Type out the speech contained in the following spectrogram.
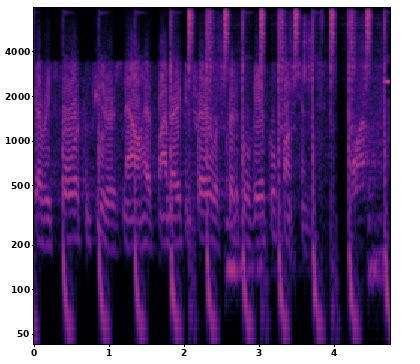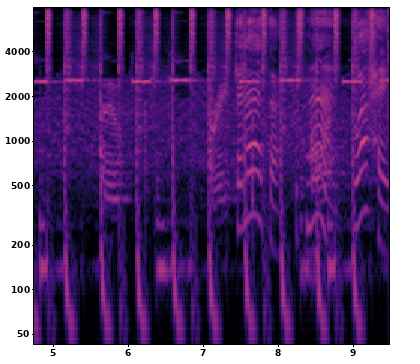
Discovery's four computers now have primary control of critical vehicle functions. ثلاثة اثنان واحد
